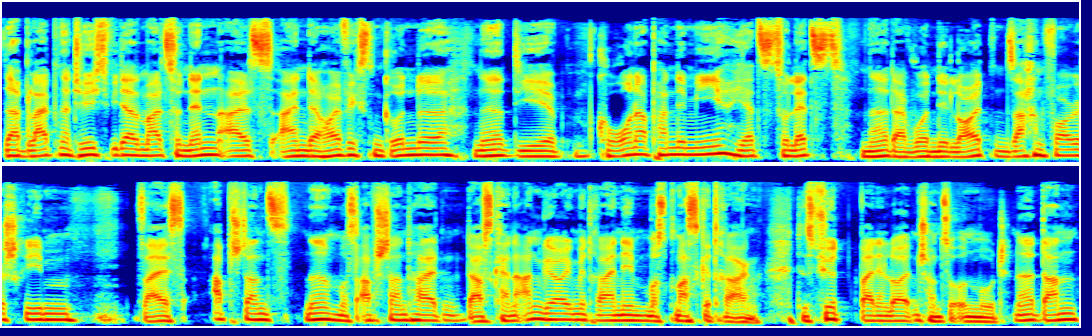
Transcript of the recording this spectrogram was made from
da bleibt natürlich wieder mal zu nennen als einen der häufigsten Gründe ne, die Corona-Pandemie. Jetzt zuletzt, ne, da wurden den Leuten Sachen vorgeschrieben, sei es Abstands, ne, muss Abstand halten, darfst keine Angehörigen mit reinnehmen, musst Maske tragen. Das führt bei den Leuten schon zu Unmut. Ne. Dann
